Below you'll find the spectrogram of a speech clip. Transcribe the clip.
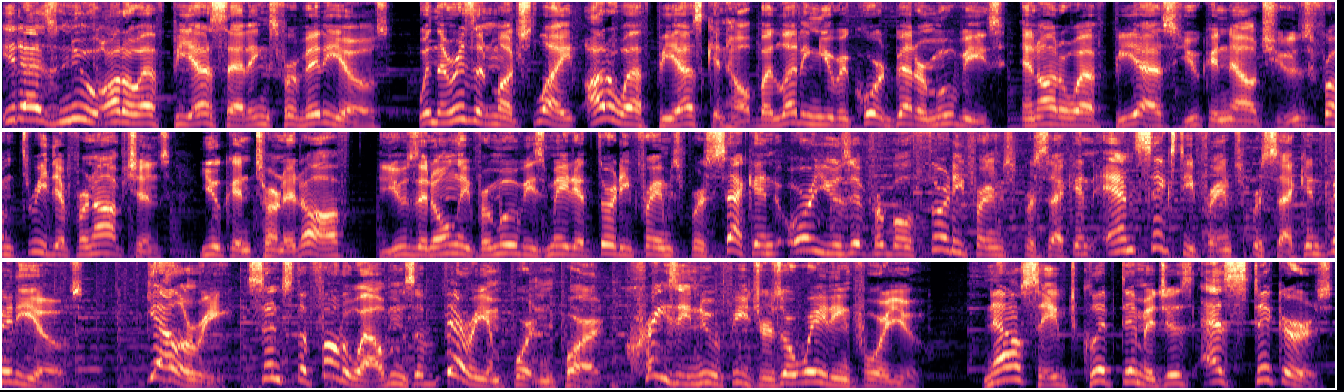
It has new auto FPS settings for videos. When there isn't much light, Auto FPS can help by letting you record better movies. In Auto FPS, you can now choose from three different options. You can turn it off, use it only for movies made at 30 frames per second, or use it for both 30 frames per second and 60 frames per second videos. Gallery. Since the photo album's a very important part, crazy new features are waiting for you. Now saved clipped images as stickers.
